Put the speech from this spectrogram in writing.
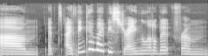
Um, it's I think it might be straying a little bit from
